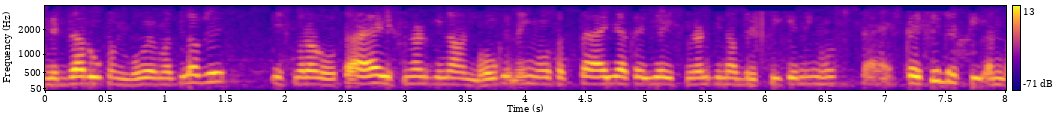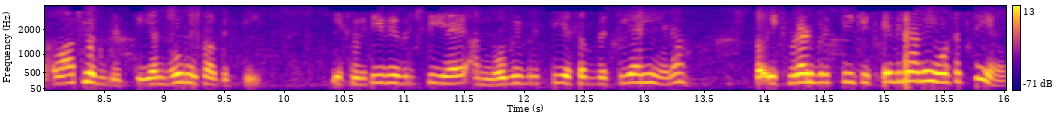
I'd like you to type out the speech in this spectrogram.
निद्रा रूप अनुभव है मतलब स्मरण होता है, स्मरण बिना अनुभव के नहीं हो सकता है, या कहिए स्मरण बिना वृत्ति के नहीं हो सकता है। कैसी वृत्ति? अनुभवात्मक वृत्ति, अनुभव रूपा वृत्ति। स्मृति भी वृत्ति है, अनुभव भी वृत्ति है, सब वृत्तियाँ ही है ना? तो स्मरण वृत्ति किसके बिना नहीं हो सकती है?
